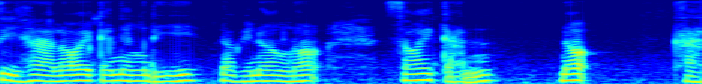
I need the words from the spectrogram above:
สี่ห้าร้อยกันยังดีนะพี่น้องเนาะซอยกันเนาะค่ะ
